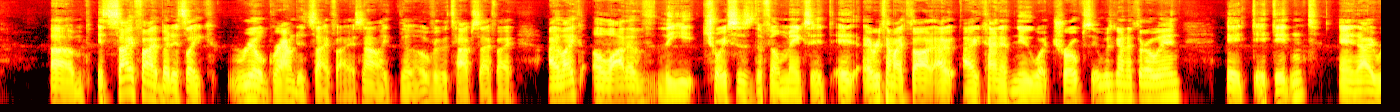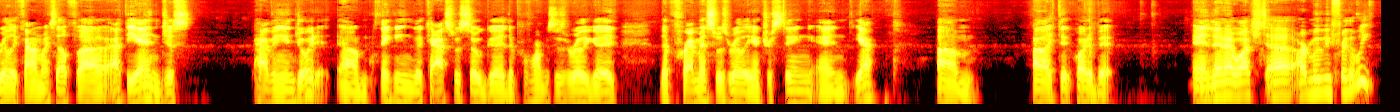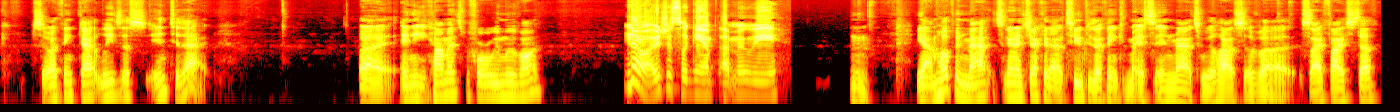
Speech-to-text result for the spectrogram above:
um it's sci-fi, but it's like real grounded sci-fi. It's not like the over the top sci-fi. I like a lot of the choices the film makes. It, it every time I thought I, I kind of knew what tropes it was going to throw in, it it didn't, and I really found myself uh, at the end just having enjoyed it, um, thinking the cast was so good, the performance was really good, the premise was really interesting, and yeah, um, I liked it quite a bit. And then I watched uh, our movie for the week, so I think that leads us into that. Uh, any comments before we move on? No, I was just looking up that movie. Hmm. Yeah, I'm hoping Matt's going to check it out too because I think it's in Matt's wheelhouse of uh, sci-fi stuff.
